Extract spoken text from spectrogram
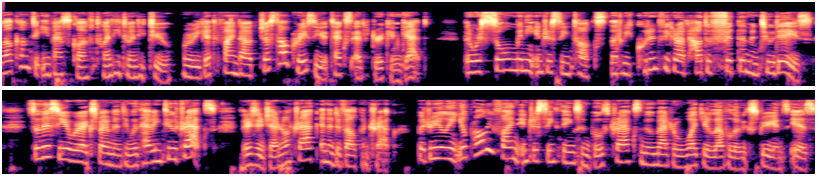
Welcome to EmacsConf 2022, where we get to find out just how crazy a text editor can get. There were so many interesting talks that we couldn't figure out how to fit them in two days. So this year we're experimenting with having two tracks. There's a general track and a development track. But really, you'll probably find interesting things in both tracks no matter what your level of experience is.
